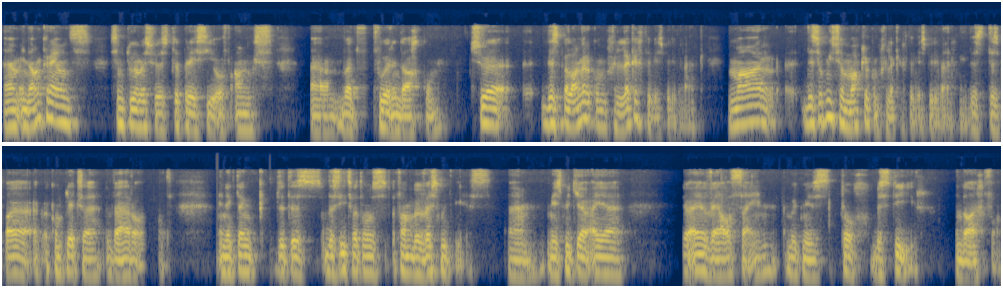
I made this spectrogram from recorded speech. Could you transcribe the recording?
Ehm um, en dan kry ons simptome soos depressie of angs ehm um, wat vorendag kom. So dis belangrik om gelukkig te wees by die werk, maar dis ook nie so maklik om gelukkig te wees by die werk nie. Dis dis baie 'n komplekse wêreld. En ek dink dit is dis iets wat ons van bewus moet wees. Ehm um, mens moet jou eie jou eie welsyn moet mens tog bestuur in daai geval.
